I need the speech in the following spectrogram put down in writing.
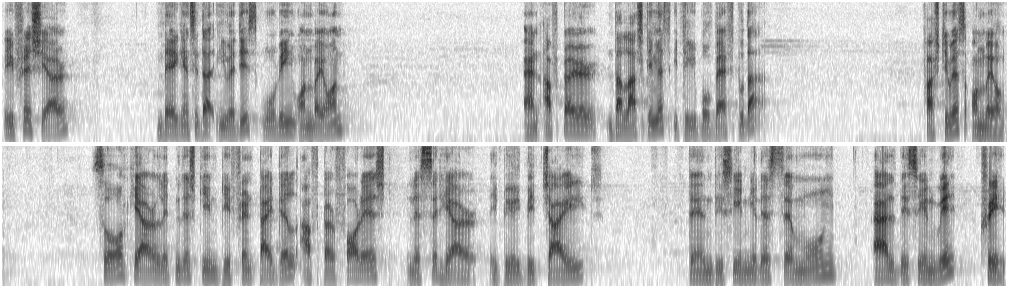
refresh here, there you can see the images moving one by one. And after the last image, it will go back to the first image one by one. So here, let me just give different title after forest. Let's say here, it will be child then this be let's say moon and this will be tree.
